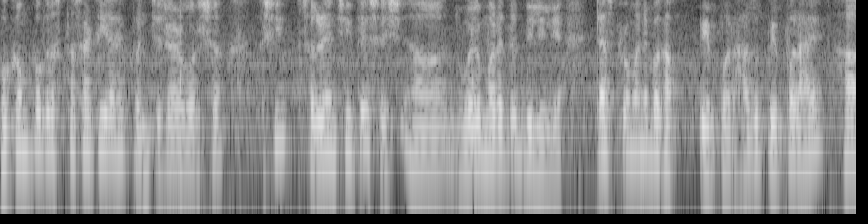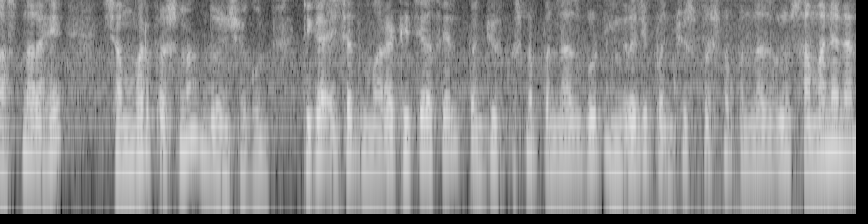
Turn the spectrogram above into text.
भूकंपग्रस्तासाठी आहे पंचेचाळीस वर्ष. अशी सगळ्यांची इथे शैश वयोमर्यादा दिलेली आहे. त्याचप्रमाणे बघा पेपर हा जो पेपर आहे हा असणार आहे शंभर प्रश्न दोनशे गुण. ठीक आहे? याच्यात मराठीचे असेल पंचवीस प्रश्न पन्नास गुण. इंग्रजी पंचवीस प्रश्न पन्नास गुण. सामान्य ज्ञान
